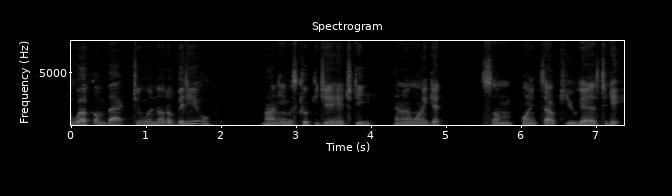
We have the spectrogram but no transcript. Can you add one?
welcome back to another video. My name is Cookie JHD, and I want to get some points out to you guys today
